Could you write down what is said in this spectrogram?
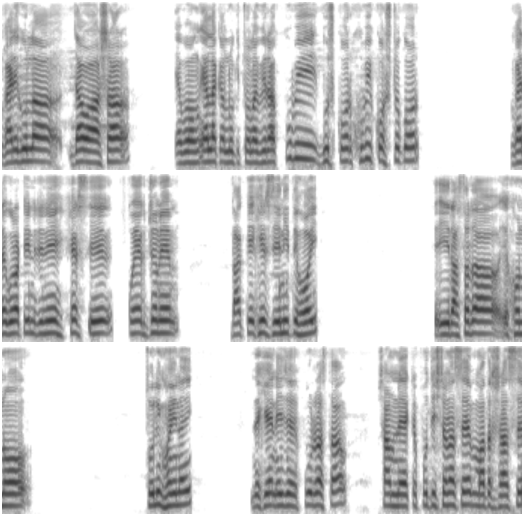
গাড়িগুলা যাওয়া আসা এবং এলাকার লোক চলাফেরা খুবই দুষ্কর, খুবই কষ্টকর। গাড়ি ঘোড়া টেনে টেনে খেরছে কয়েকজনে দাগকে খেরছে নিতে হয়। এই রাস্তাটা এখনও চলিং হয় নাই। দেখেন এই যে পুরো রাস্তা, সামনে একটা প্রতিষ্ঠান আছে, মাদ্রাসা আছে,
